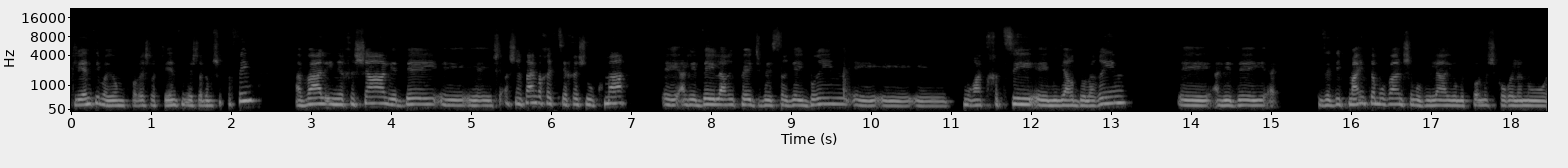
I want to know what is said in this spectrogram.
קליינטים, היום כבר יש לה קליינטים ויש לה גם שותפים, אבל היא נרכשה על ידי, אה, שנתיים וחצי אחרי שהוקמה, אה, על ידי לארי פייג' וסרגי ברין אה, תמורת חצי מיליארד דולרים, על ידי, זה דיפ מיינד כמובן שמובילה היום את כל מה שקורה לנו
